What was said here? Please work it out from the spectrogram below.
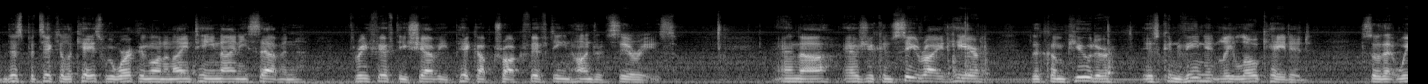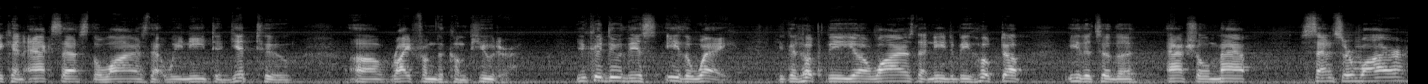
In this particular case we're working on a 1997 350 Chevy pickup truck 1500 series. And uh, as you can see right here the computer is conveniently located so that we can access the wires that we need to get to uh, right from the computer. You could do this either way. You could hook the uh, wires that need to be hooked up either to the actual map sensor wire,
